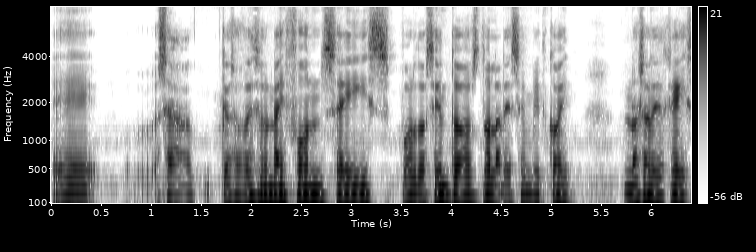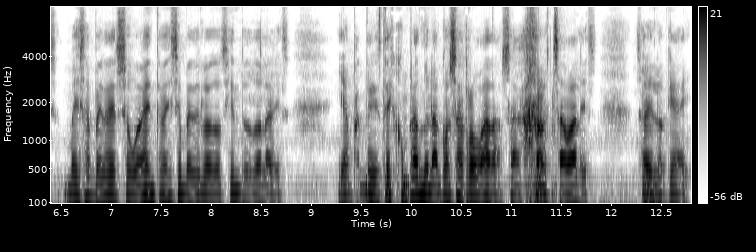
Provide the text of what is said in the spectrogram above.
Eh, o sea, que os ofrece un iPhone 6 por 200 dólares en Bitcoin. No os arriesguéis, vais a perder, seguramente vais a perder los 200 dólares. Y aparte que estáis comprando una cosa robada, o sea, chavales, ¿sabéis lo que hay?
